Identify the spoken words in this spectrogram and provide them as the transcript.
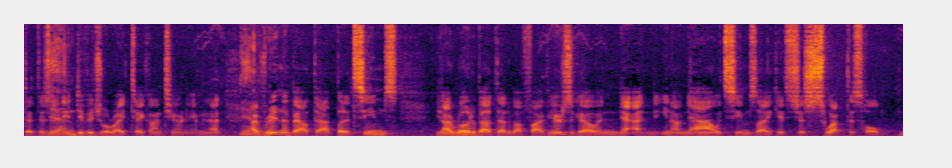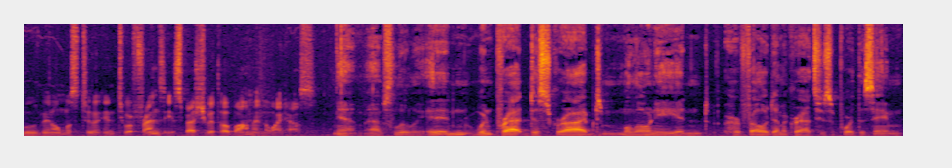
that there's Yeah. an individual right take on tyranny. I mean, that Yeah. I've written about that, but it seems, you know, I wrote about that about five years ago, and now, you know now it seems like it's just swept this whole movement almost to, into a frenzy, especially with Obama in the White House. Yeah, absolutely. And when Pratt described Maloney and her fellow Democrats who support the same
